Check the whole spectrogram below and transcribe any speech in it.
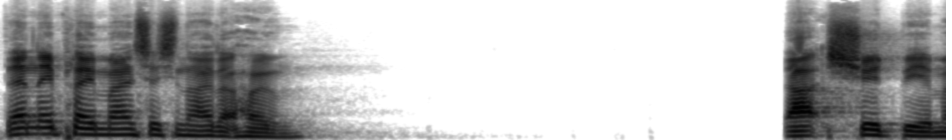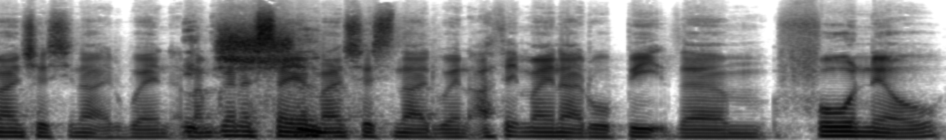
Then they play Manchester United at home. That should be a Manchester United win. And It I'm going to say a. Manchester United win. I think Man United will beat them 4 0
